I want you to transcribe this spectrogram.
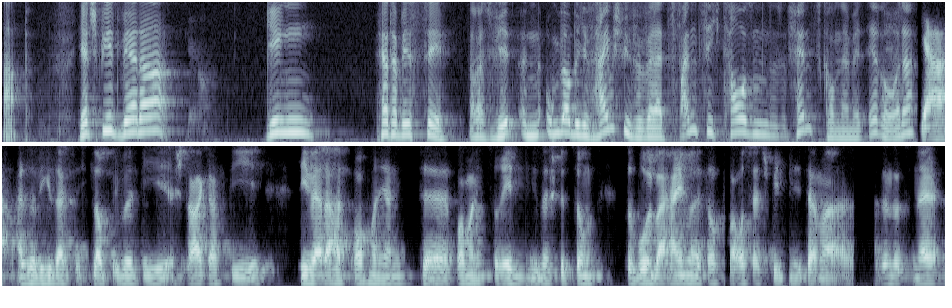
ab. Jetzt spielt Werder gegen Hertha BSC. Aber es wird ein unglaubliches Heimspiel für Werder. 20.000 Fans kommen damit, irre, oder? Ja, also wie gesagt, ich glaube, über die Strahlkraft, die, die Werder hat, braucht man ja nicht, äh, braucht man nicht zu reden. Die Unterstützung sowohl bei Heim- als auch bei Auswärtsspielen ist ja immer sensationell.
